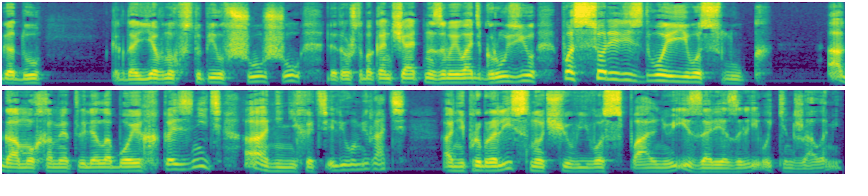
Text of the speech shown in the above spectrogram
году, когда Евнух вступил в Шушу для того, чтобы окончательно завоевать Грузию, поссорились двое его слуг. Ага Мухаммед велел обоих казнить, а они не хотели умирать они пробрались ночью в его спальню и зарезали его кинжалами.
